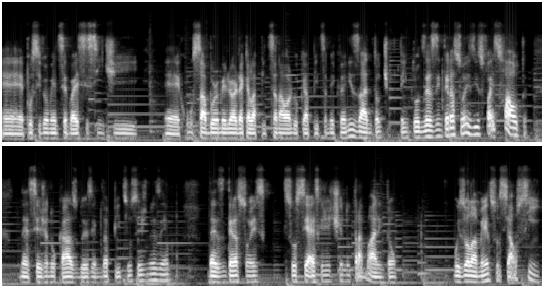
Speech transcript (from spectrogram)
É, possivelmente você vai se sentir é, com um sabor melhor daquela pizza na hora do que a pizza mecanizada. Então, tipo, tem todas essas interações e isso faz falta, né? Seja no caso do exemplo da pizza ou seja no exemplo das interações sociais que a gente tinha no trabalho. Então, o isolamento social, sim,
